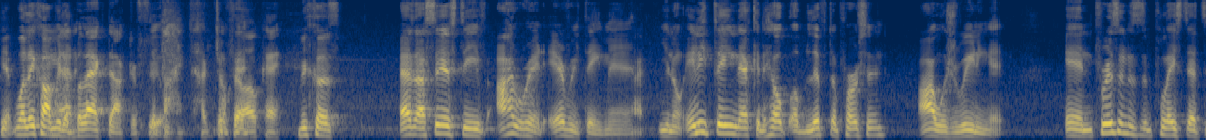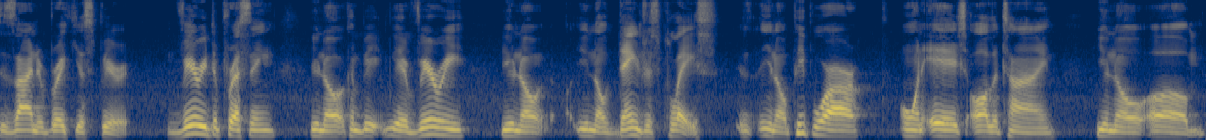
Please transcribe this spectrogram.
Yeah, well, they call me the Black Dr. Phil. The Black Dr. Okay. Phil, okay. Because, as I said, Steve, I read everything, man. Right. You know, anything that could help uplift a person, I was reading it. And prison is a place that's designed to break your spirit. Very depressing. You know, it can be, be a very, you know, you know, dangerous place. You know, people are on edge all the time. You know, um,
